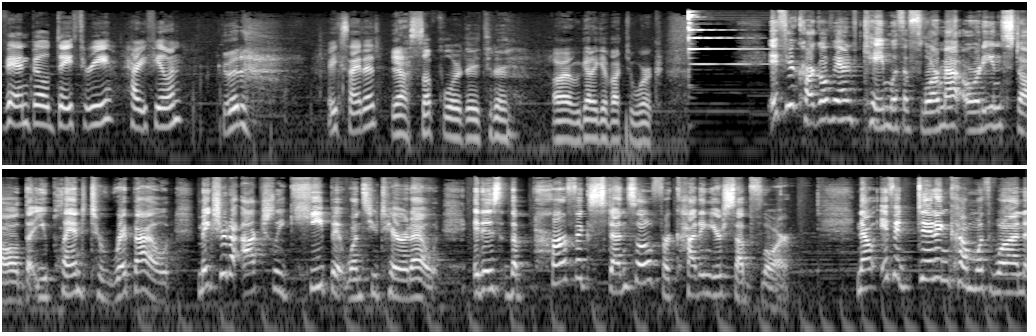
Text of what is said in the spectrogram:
Van build day three. How are you feeling? Good. Are you excited? Yeah, subfloor day today. All right, we gotta get back to work. If your cargo van came with a floor mat already installed that you planned to rip out, make sure to actually keep it once you tear it out. It is the perfect stencil for cutting your subfloor. Now, if it didn't come with one,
